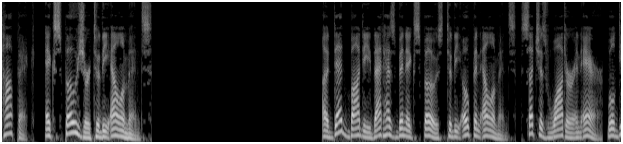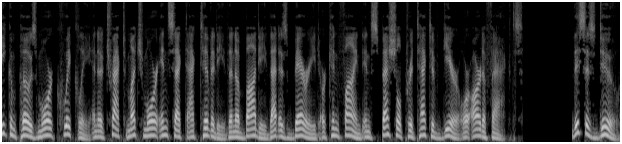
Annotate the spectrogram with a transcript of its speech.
Topic: Exposure to the elements. A dead body that has been exposed to the open elements, such as water and air, will decompose more quickly and attract much more insect activity than a body that is buried or confined in special protective gear or artifacts. This is due,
